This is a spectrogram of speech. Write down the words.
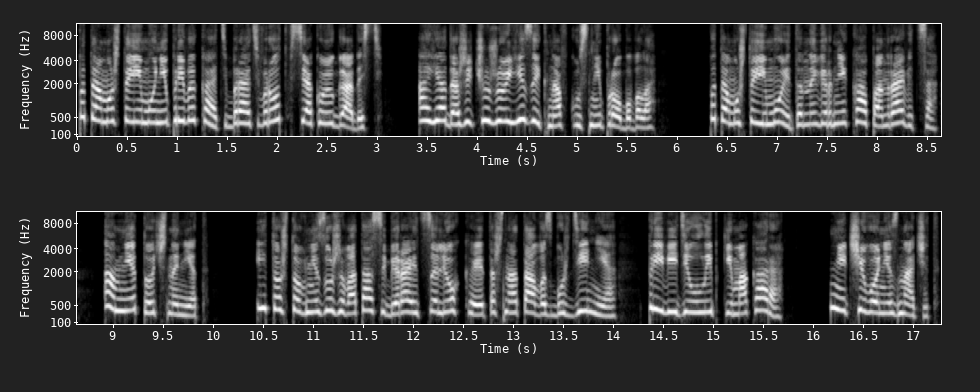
Потому что ему не привыкать брать в рот всякую гадость. А я даже чужой язык на вкус не пробовала. Потому что ему это наверняка понравится, а мне точно нет. И то, что внизу живота собирается легкая тошнота возбуждения при виде улыбки Макара, ничего не значит.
